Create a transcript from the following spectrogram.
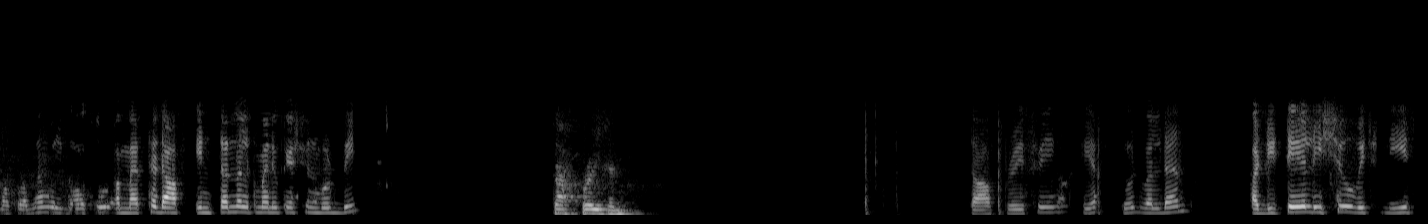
No problem. We'll go through a method of internal communication would be Staff briefing. Staff briefing. Yes, good, well done. A detailed issue which needs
